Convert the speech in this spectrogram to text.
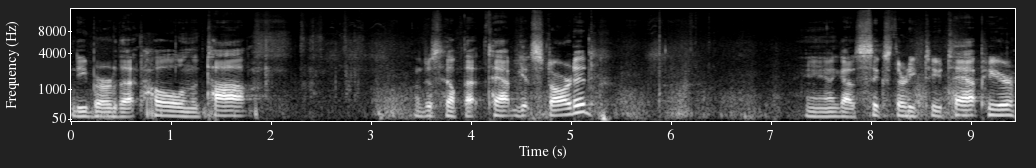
deburr that hole in the top. I'll just help that tap get started. And I got a 632 tap here.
